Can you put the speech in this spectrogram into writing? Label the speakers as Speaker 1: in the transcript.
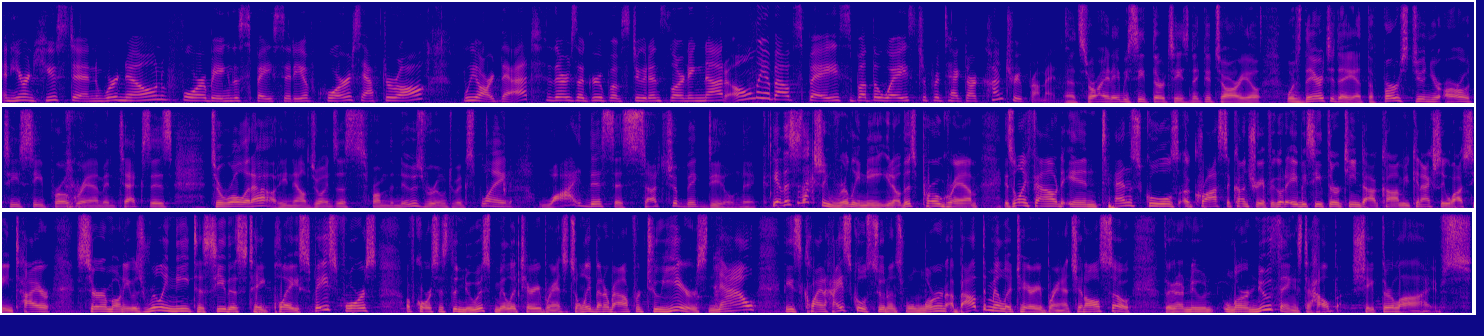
Speaker 1: And here in Houston, we're known for being the space city, of course. After all, we are that. There's a group of students learning not only about space, but the ways to protect our country from it.
Speaker 2: That's right. ABC 13's Nick Natario was there today at the first junior ROTC program in Texas to roll it out. He now joins us from the newsroom to explain why this is such a big deal, Nick.
Speaker 3: Yeah, this is actually really neat. You know, this program is only found in 10 schools across the country. If you go to abc13.com, you can actually watch the entire ceremony. It was really neat to see this take place. Space Force, of course, is the newest military branch. It's only been around for two years. Now, these Klein High School students will learn about the military branch and also they're going to learn new things to help shape their lives.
